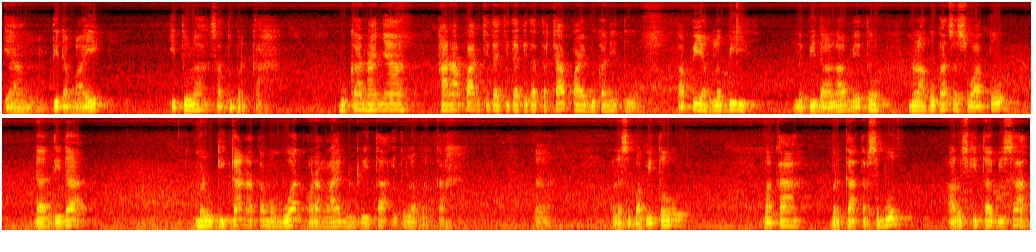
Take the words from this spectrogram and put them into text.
yang tidak baik itulah satu berkah. Bukan hanya harapan cita-cita kita tercapai bukan itu. Tapi yang lebih lebih dalam yaitu melakukan sesuatu dan tidak merugikan atau membuat orang lain menderita itulah berkah. Nah oleh sebab itu maka berkah tersebut harus kita bisa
